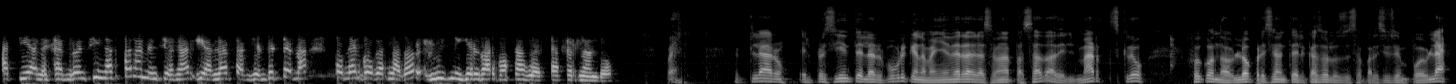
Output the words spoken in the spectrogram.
aquí Alejandro Encinas para mencionar y hablar también del tema con el gobernador Luis Miguel Barbosa Huerta, Fernando. Bueno, claro, el presidente de la República en la mañanera de la semana pasada, del martes creo, fue cuando habló precisamente del caso de los desaparecidos en Puebla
